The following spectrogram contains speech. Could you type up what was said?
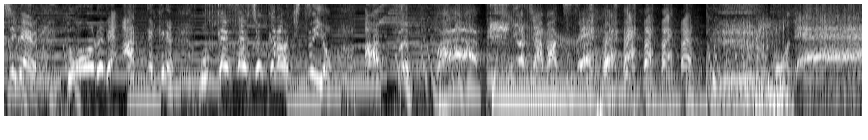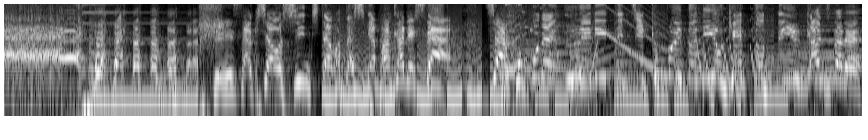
ちでゴールで会ってくれ。もう一回初からはきついよ。熱っはあ右が邪魔くせえ。おねー。制作者を信じた私がバカでした。じゃあここで上に行ってチェックポイント2をゲットっていう感じだね。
